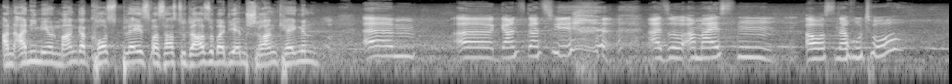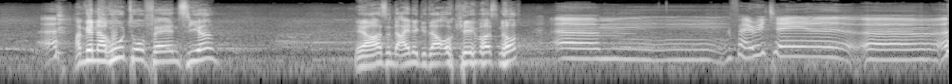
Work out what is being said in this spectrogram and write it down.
An Anime und Manga Cosplays, was hast du da so bei dir im Schrank hängen? Ähm, äh, ganz, ganz viel. Also am meisten aus Naruto. Äh. Haben wir Naruto-Fans hier? Ja, sind einige da. Okay, was noch? Ähm, Fairy Tail. Äh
